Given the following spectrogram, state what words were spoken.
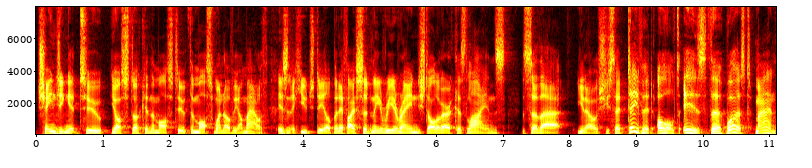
changing it to you're stuck in the moss to the moss went over your mouth isn't a huge deal. But if I suddenly rearranged all of Erika's lines so that, you know, she said, David Ault is the worst man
